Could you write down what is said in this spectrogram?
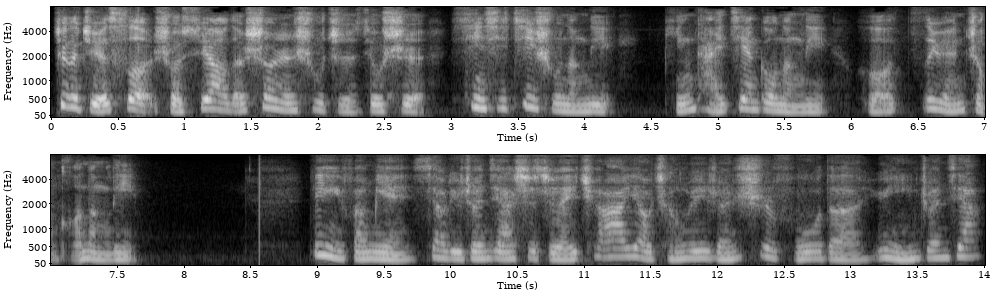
这个角色所需要的胜任素质就是信息技术能力、平台建构能力和资源整合能力。另一方面，效率专家是指 HR 要成为人事服务的运营专家。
